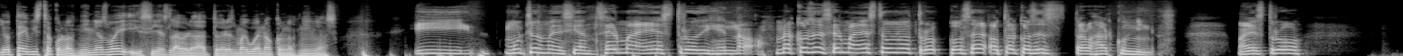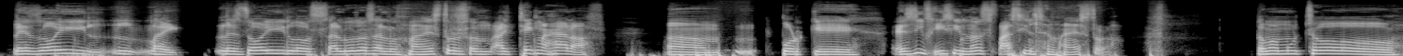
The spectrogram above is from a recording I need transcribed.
yo te he visto con los niños, güey, y sí es la verdad, tú eres muy bueno con los niños. Y muchos me decían, ser maestro, dije, no, una cosa es ser maestro, una otra cosa, otra cosa es trabajar con niños. Maestro, les doy, like, les doy los saludos a los maestros, I take my hat off porque es difícil, no es fácil ser maestro. Toma mucho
